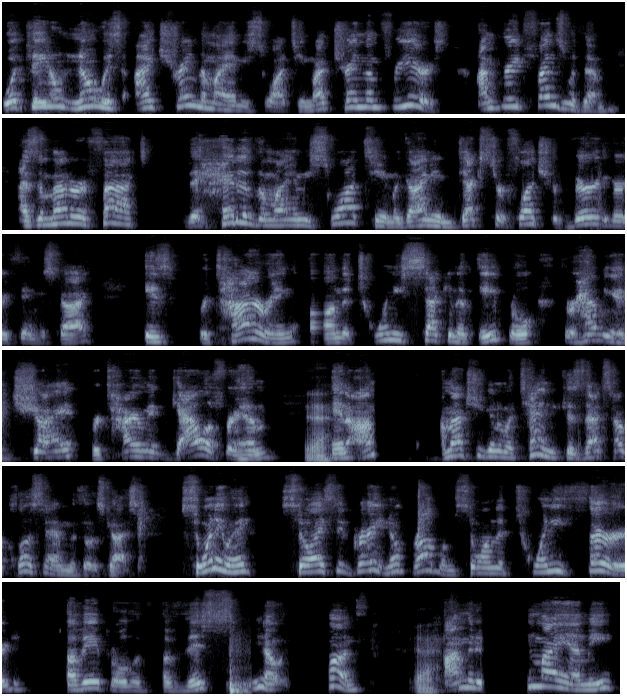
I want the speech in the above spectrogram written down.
What they don't know is I trained the Miami SWAT team. I've trained them for years. I'm great friends with them. As a matter of fact, the head of the Miami SWAT team, a guy named Dexter Fletcher, very, very famous guy, is retiring on the 22nd of April. They're having a giant retirement gala for him. Yeah. And I'm I'm actually going to attend because that's how close I am with those guys. So anyway, so I said, great, no problem. So on the 23rd of April of, of this, you know, month, yeah. I'm going to be in Miami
